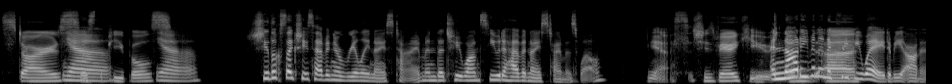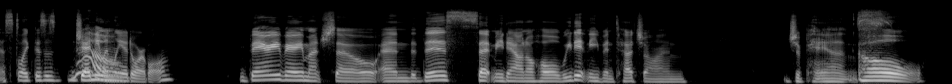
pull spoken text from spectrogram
Stars as Yeah. the pupils. yeah she looks like she's having a really nice time and that she wants you to have a nice time as well Yes. She's very cute. and not even in a uh, creepy way to be honest like this is genuinely No. adorable Very, very much so. And this set me down a hole. We didn't even touch on Japan's oh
